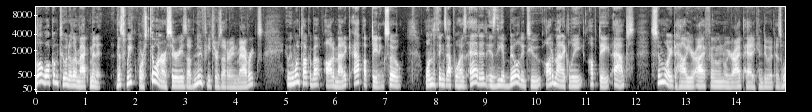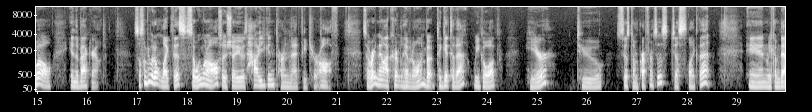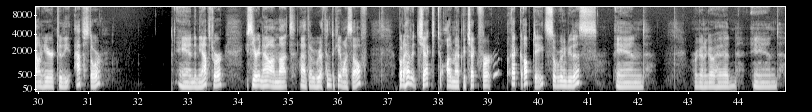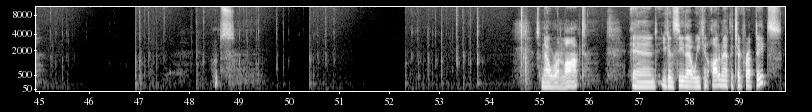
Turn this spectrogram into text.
Hello, welcome to another Mac Minute. This week we're still in our series of new features that are in Mavericks, and we want to talk about automatic app updating. So, one of the things Apple has added is the ability to automatically update apps, similar to how your iPhone or your iPad can do it as well in the background. So some people don't like this, so we want to also show you is how you can turn that feature off. So right now I currently have it on, but to get to that, we go up here to System Preferences, just like that. And we come down here to the App Store. And in the App Store, you see right now I'm not, I have to re-authenticate myself, but I have it checked to automatically check for updates. So we're going to do this, and we're going to go ahead and, oops. So now we're unlocked. And you can see that we can automatically check for updates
